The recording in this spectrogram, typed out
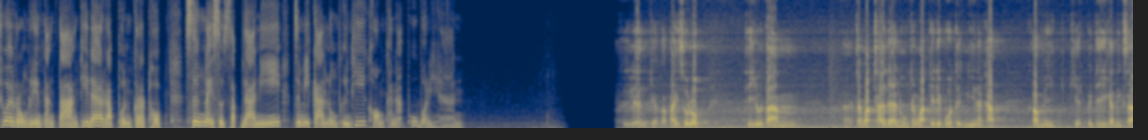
ช่วยโรงเรียนต่างๆ ที่ได้รับผลกระทบ ซึ่งในสุดสัปดาห์นี้จะมีการลงพื้นที่ของคณะผู้บริหาร คือเรื่องเกี่ยวกับภัยสุรบที่อยู่ตามจังหวัดชายแดนหกจังหวัดที่ได้พูดถึงนี้นะครับ ก็มีเขตพื้นที่การศึกษา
